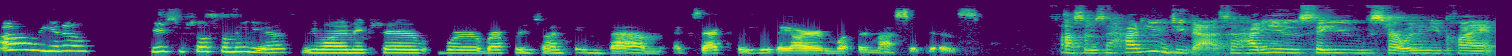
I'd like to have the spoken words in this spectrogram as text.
oh you know here's your social media. We want to make sure we're representing them exactly who they are and what their message is Awesome. So how do you do that? So how do you say you start with a new client?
